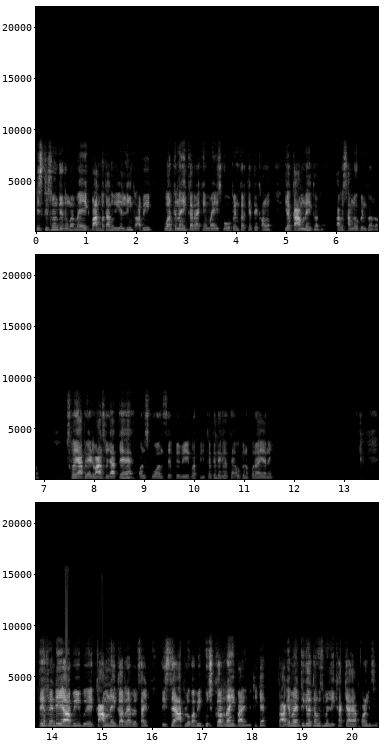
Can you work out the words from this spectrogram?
डिस्क्रिप्शन दे दूँगा। मैं एक बात बता दूँ, ये लिंक अभी वर्क नहीं कर रहा है कि मैं इसको ओपन करके देखा या काम नहीं कर रहा है। आपके सामने ओपन कर रहा हूँ। इसको यहाँ पे एडवांस में जाते हैं और इसको अनसेप पे भी एक बार क्लिक करके देख लेते हैं ओपन हो रहा है या नहीं। देखिए फ्रेंड ये अभी काम नहीं कर रहा है वेबसाइट तो इससे आप लोग अभी कुछ कर नहीं पाएँगे, ठीक है? तो आगे मैं ठीक लेता हूँ इसमें लिखा क्या है, आप पढ़ लीजिए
